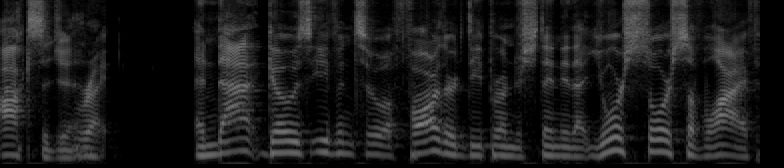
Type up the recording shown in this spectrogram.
Oxygen. Right. And that goes even to a farther deeper understanding that your source of life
